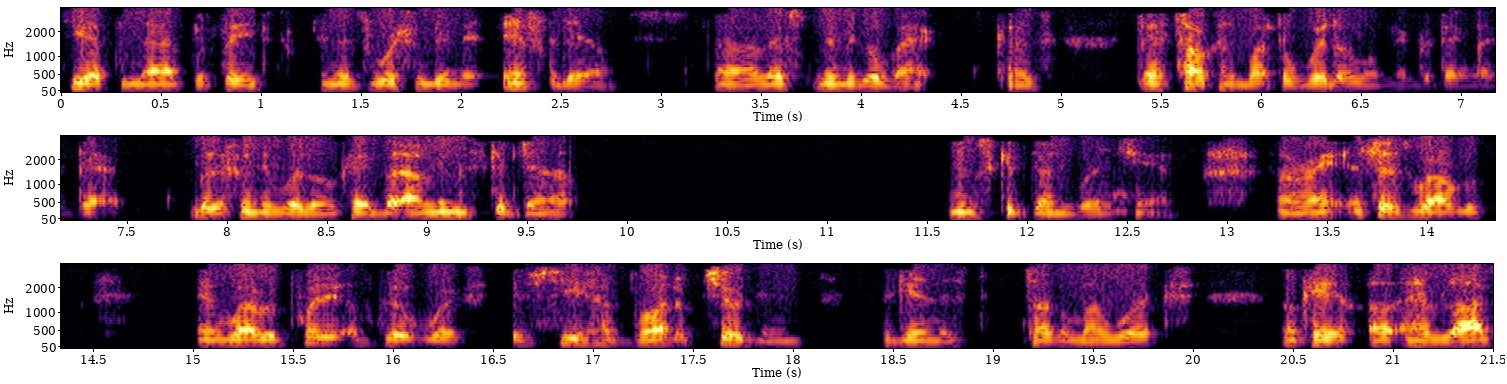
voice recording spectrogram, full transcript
he hath denied the faith and is worse than an infidel. Uh, let's let me go back because that's talking about the widow and everything like that. But if any widow, okay. But uh, let me skip down. Let me skip down where I can. All right. It says, well, and well reported of good works, if she have brought up children, again, it's talking about works, okay, uh, have large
